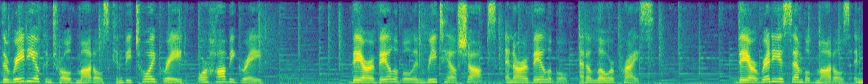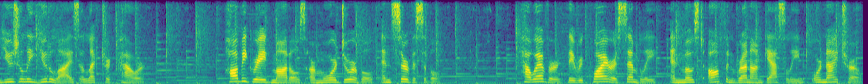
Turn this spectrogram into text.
The radio-controlled models can be toy-grade or hobby-grade. They are available in retail shops and are available at a lower price. They are ready-assembled models and usually utilize electric power. Hobby-grade models are more durable and serviceable. However, they require assembly and most often run on gasoline or nitro.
